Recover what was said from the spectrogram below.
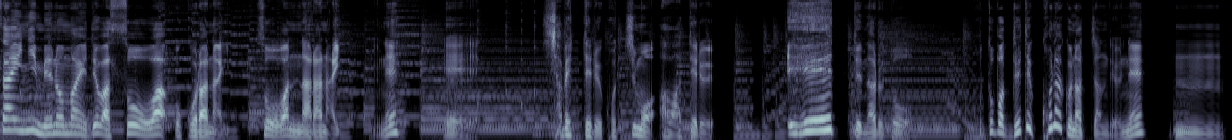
際に目の前ではそうは起こらない。そうはならないっていうね。えー、喋ってるこっちも慌てる。えーってなると言葉出てこなくなっちゃうんだよね。うん。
